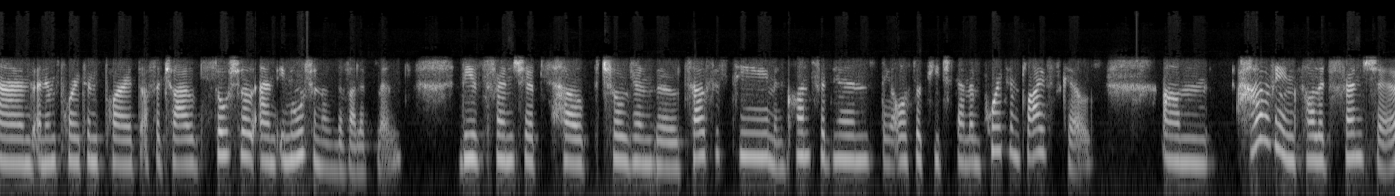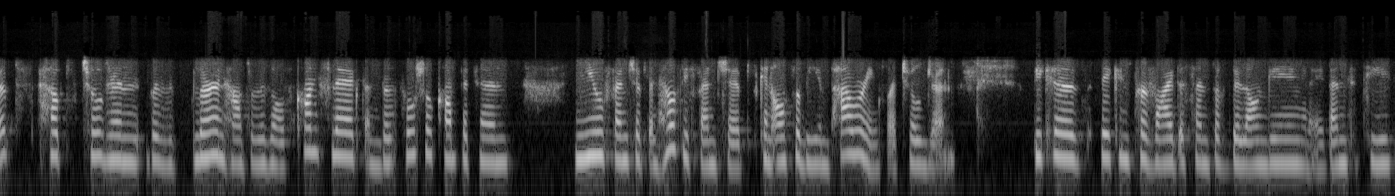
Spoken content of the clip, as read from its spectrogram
and an important part of a child's social and emotional development. These friendships help children build self esteem and confidence. They also teach them important life skills. Um, having solid friendships helps children learn how to resolve conflict and build social competence. New friendships and healthy friendships can also be empowering for children because they can provide a sense of belonging and identity,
